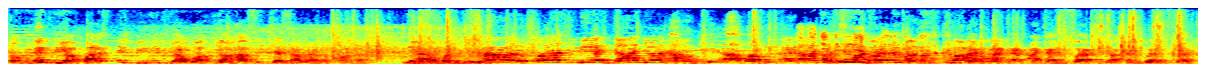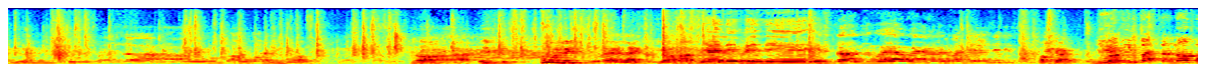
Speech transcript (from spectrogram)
If, you are, part- if, you, if you are walk, your house is just around the corner, give somebody who Oh, for us, me and Daniel. Now and- me, how about me? Babaji, this is I my think friend. No, I, I, can, I can swipe you. I can go and swipe you and then you take it back. No, I- I will- I will walk. Can you walk? No, uh, if you, who lives uh, like your house? Yeah, just live in uh, Eastern, where, where? Babaji, I did this. Okay. You live in Bastanova?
